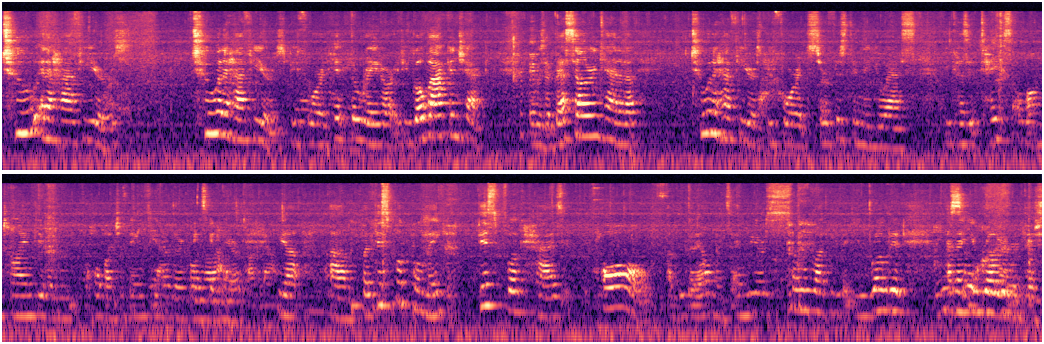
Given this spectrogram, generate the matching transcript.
two and a half years, two and a half years before it hit the radar. If you go back and check, it was a bestseller in Canada, two and a half years before it surfaced in the US because it takes a long time given a whole bunch of things, you know, that are going on there. to talk about. Yeah, um, but this book will make it. This book has all of the good elements and we are so lucky that you wrote it and that you wrote it with this.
